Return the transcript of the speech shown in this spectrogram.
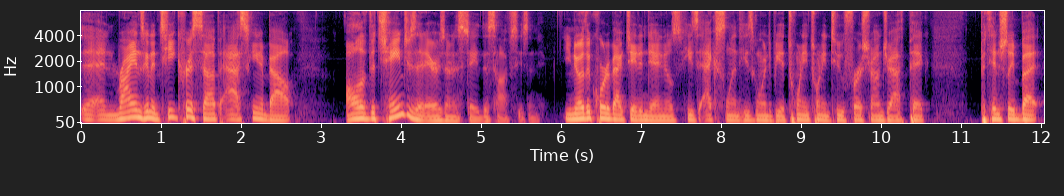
And Ryan's going to tee Chris up asking about all of the changes at Arizona State this offseason. You know the quarterback, Jayden Daniels. He's excellent. He's going to be a 2022 first round draft pick, potentially, but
